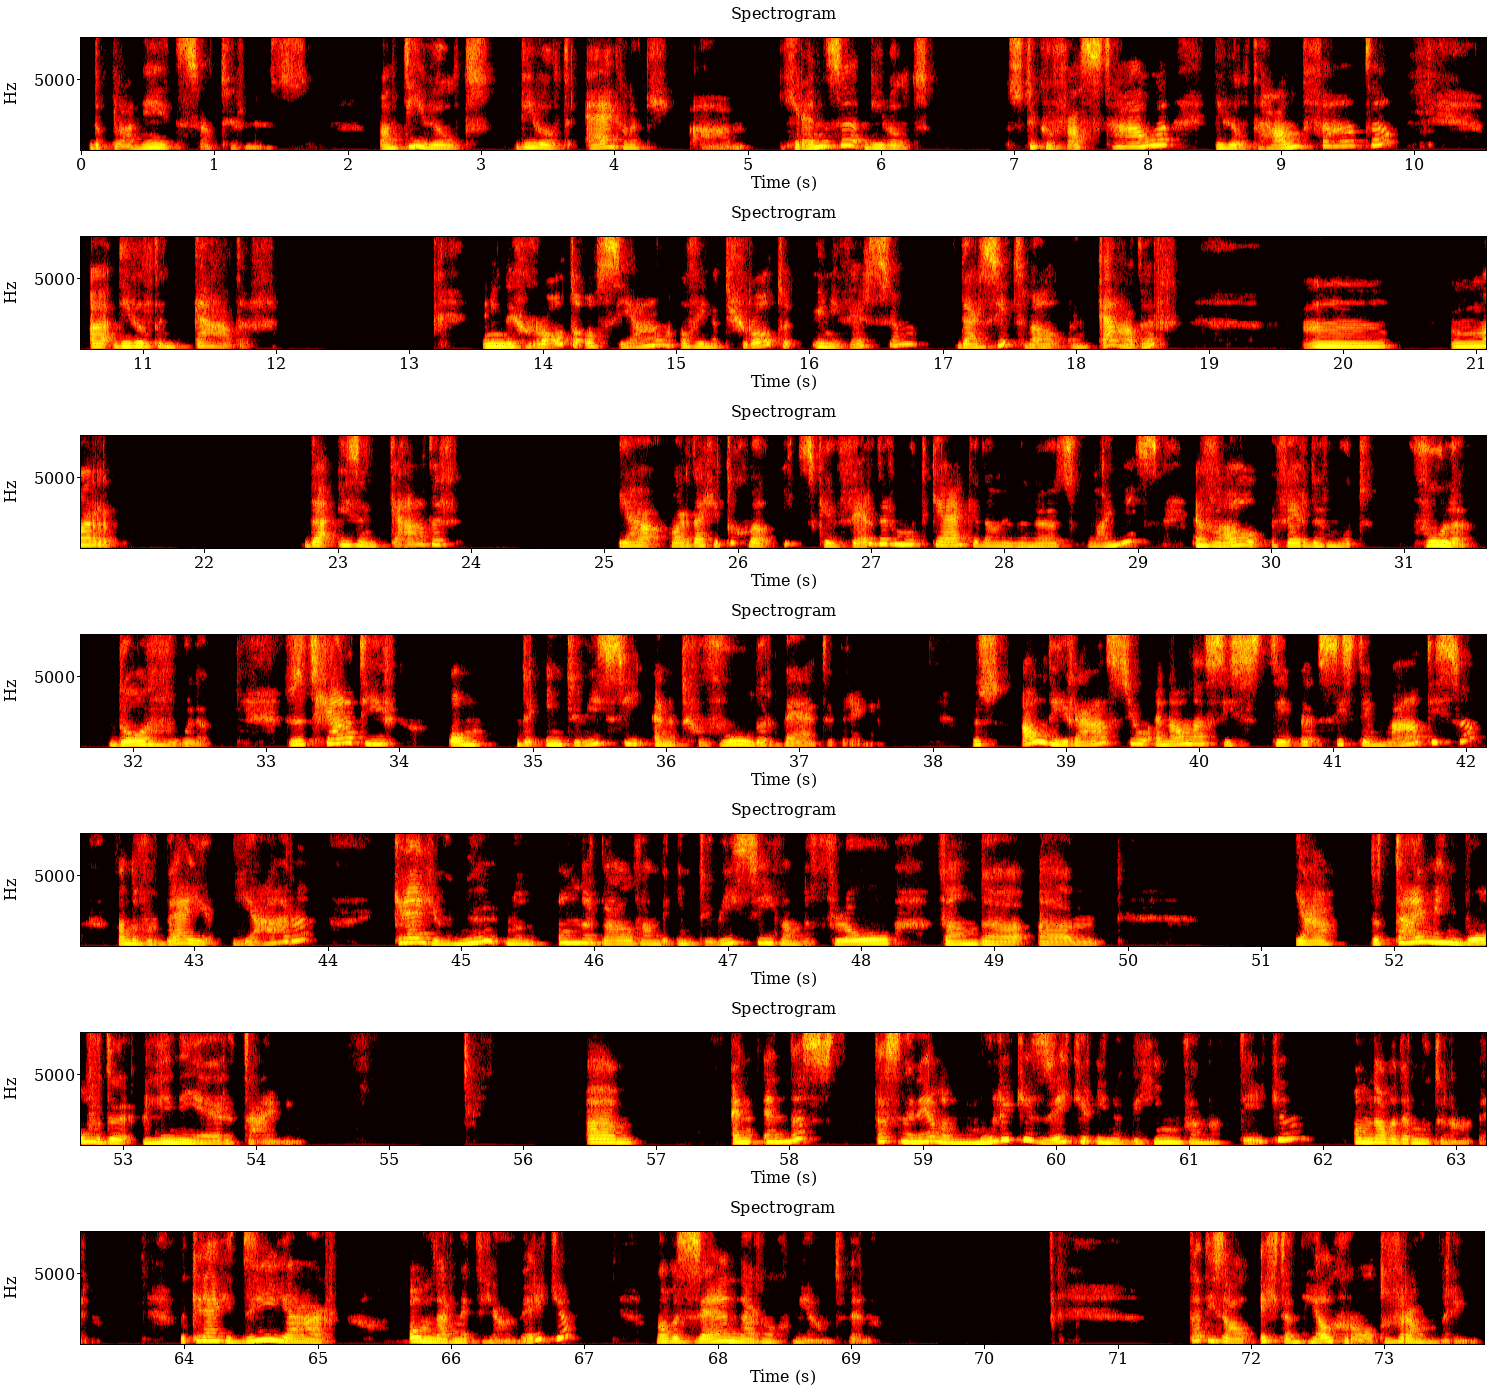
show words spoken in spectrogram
de planeet Saturnus. Want die wilt, die wilt eigenlijk um, grenzen, die wilt stukken vasthouden, die wilt handvaten, uh, die wilt een kader. En in de grote oceaan of in het grote universum, daar zit wel een kader, mm, maar dat is een kader ja, waar dat je toch wel iets verder moet kijken dan je neus lang is en vooral verder moet voelen, doorvoelen. Dus het gaat hier om de intuïtie en het gevoel erbij te brengen. Dus al die ratio en al dat eh, systematische van de voorbije jaren, krijgen we nu een onderbouw van de intuïtie, van de flow, van de, um, ja, de timing boven de lineaire timing. Um, en en dat, is, dat is een hele moeilijke, zeker in het begin van dat teken, omdat we daar moeten aan wennen. We krijgen drie jaar om daarmee te gaan werken, maar we zijn daar nog mee aan het wennen. Dat is al echt een heel grote verandering.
